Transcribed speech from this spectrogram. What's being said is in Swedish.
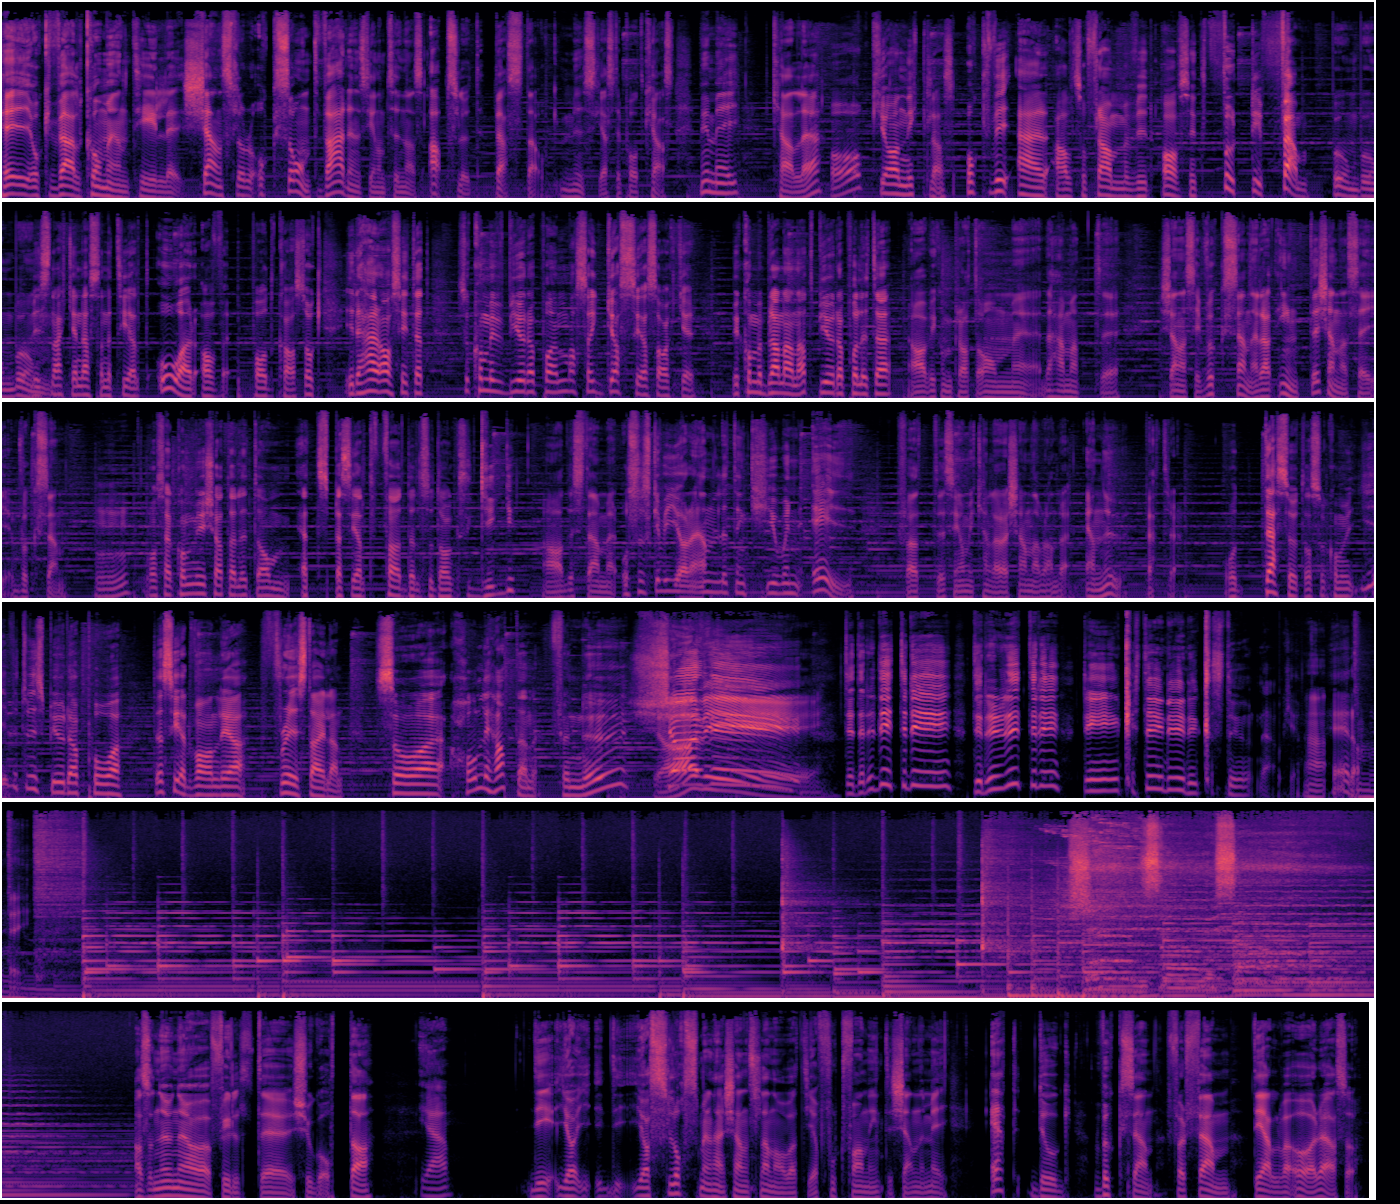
Hej och välkommen till Känslor och sånt, världens genom tidernas absolut bästa och mysigaste podcast. Med mig, Kalle. Och jag Niklas, och vi är alltså framme vid avsnitt 45! Boom, boom, boom. Vi snackar nästan ett helt år av podcast och i det här avsnittet så kommer vi bjuda på en massa gössiga saker. Vi kommer bland annat bjuda på lite, Ja, vi kommer prata om eh, det här med att eh, känna sig vuxen, eller att inte känna sig vuxen. Mm, och sen kommer vi köta lite om ett speciellt födelsedagsgig. Ja, det stämmer. Och så ska vi göra en liten Q&A för att eh, se om vi kan lära känna varandra ännu bättre. Och dessutom så kommer vi givetvis bjuda på den sedvanliga freestylen. Så eh, håll i hatten, för nu kör vi! Nej okej, Ja. hej då. Hej. Alltså nu när jag har fyllt eh, 28, Ja. det, jag, det, jag slåss med den här känslan av att jag fortfarande inte känner mig ett dugg vuxen för fem till elva öre alltså.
